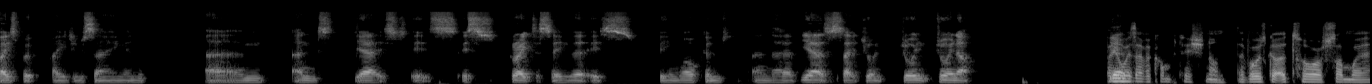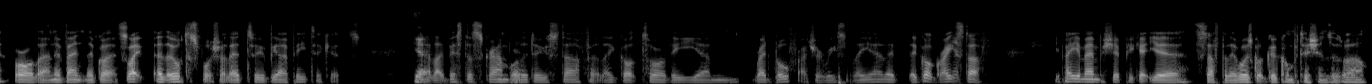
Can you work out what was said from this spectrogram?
Facebook page. He was saying, and um, and yeah, it's it's it's great to see that it's being welcomed. And uh, yeah, as I say, join join join up. They Yeah. always have a competition on. They've always got a tour of somewhere or an event. They've got it's like at the Autosport show. They had two VIP tickets. Yeah. Like Vista Scramble, Yeah. they do stuff. They got tour of the um, Red Bull factory recently. Yeah, they they've got great Yep. stuff. You pay your membership, you get your stuff, but they've always got good competitions as well.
